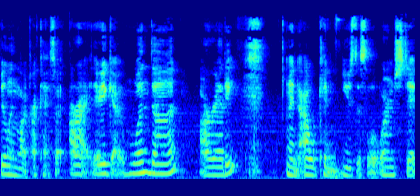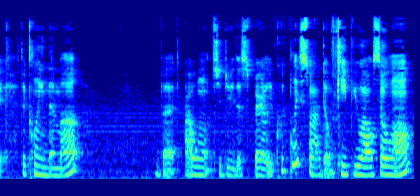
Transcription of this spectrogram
feeling like, okay, so, all right, there you go. One done already. And I can use this little orange stick to clean them up. But I want to do this fairly quickly so I don't keep you all so long.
